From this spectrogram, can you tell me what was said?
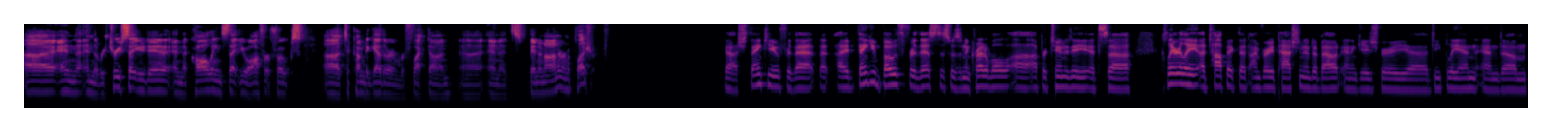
uh, and and the retreats that you do and the callings that you offer folks uh, to come together and reflect on uh, and it's been an honor and a pleasure gosh thank you for that. I thank you both for this. This was an incredible uh, opportunity. It's uh, clearly a topic that i'm very passionate about and engaged very deeply in. And um,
